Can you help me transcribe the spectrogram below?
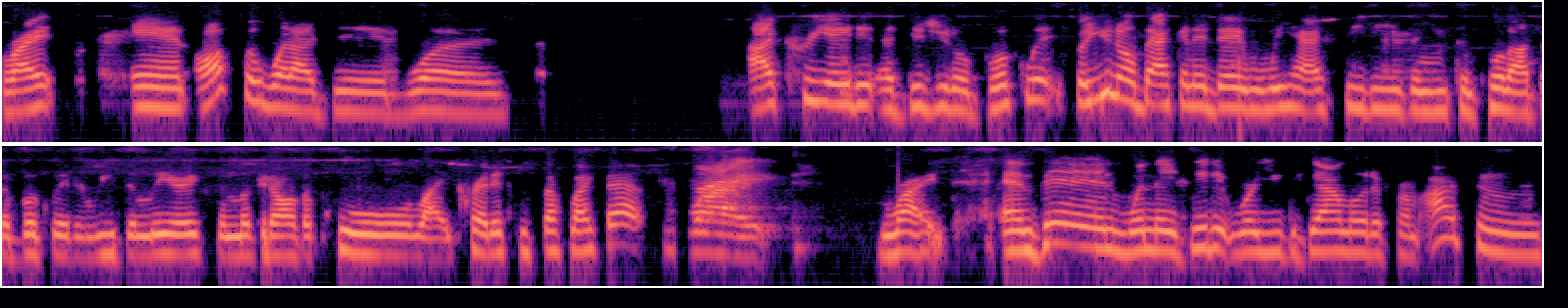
Right. And also what I did was I created a digital booklet. So you know, back in the day when we had CDs and you can pull out the booklet and read the lyrics and look at all the cool like credits and stuff like that. Right. Right. And then when they did it where you could download it from iTunes,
